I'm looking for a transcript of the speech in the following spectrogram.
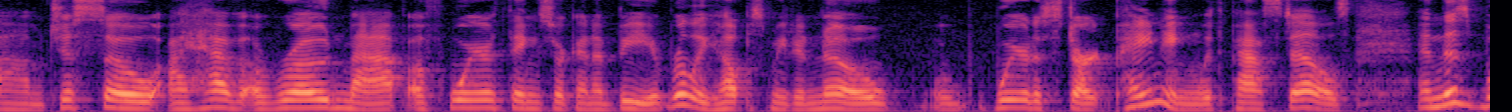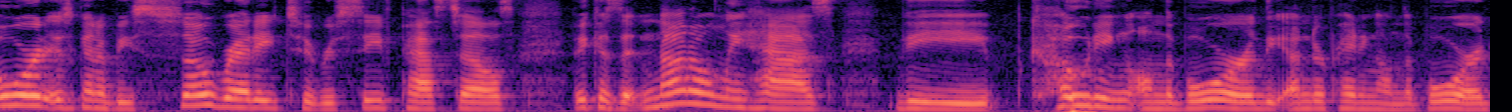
um, just so I have a roadmap of where things are going to be. It really helps me to know where to start painting with pastels. And this board is going to be so ready to receive pastels because it not only has the coating on the board, the underpainting on the board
